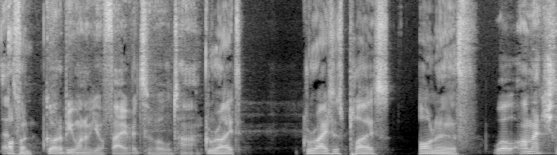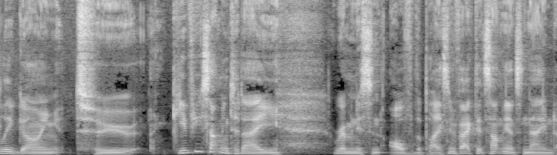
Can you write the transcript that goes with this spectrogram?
that's Often. got to be one of your favourites of all time. Great. Greatest place on earth. Well, I'm actually going to give you something today reminiscent of the place. In fact, it's something that's named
